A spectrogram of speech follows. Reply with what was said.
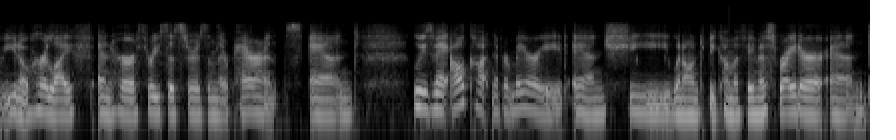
you know her life and her three sisters and their parents. And louisa may alcott never married and she went on to become a famous writer. And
